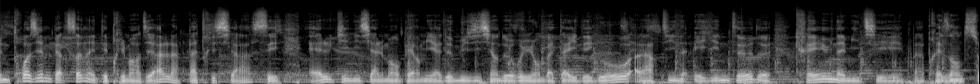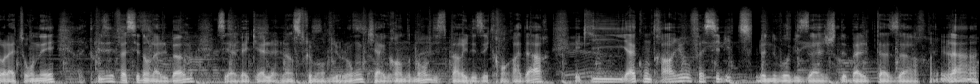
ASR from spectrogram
une troisième personne a été primordiale, Patricia. C'est elle qui initialement permis à deux musiciens de rue en bataille d'ego, Martin et Yinte, de créer une amitié. Pas présente sur la tournée, plus effacée dans l'album, c'est avec elle l'instrument violon qui a grandement disparu des écrans radars et qui, à contrario, facilite le nouveau visage de Balthazar. Et là,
